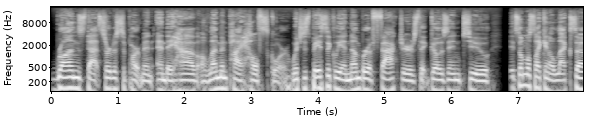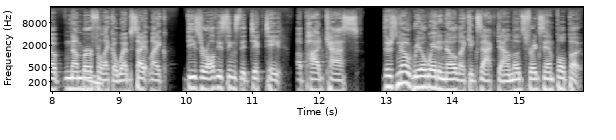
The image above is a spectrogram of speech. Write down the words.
runs that service department and they have a lemon pie health score, which is basically a number of factors that goes into it's almost like an Alexa number mm-hmm. for like a website. Like these are all these things that dictate a podcast. There's no real way to know like exact downloads, for example, but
